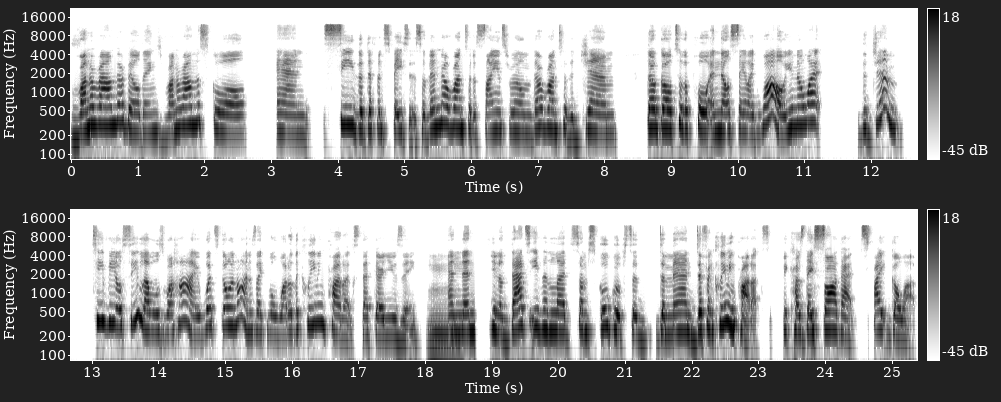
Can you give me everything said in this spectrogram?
run around their buildings, run around the school, and see the different spaces. So then they'll run to the science room, they'll run to the gym, they'll go to the pool and they'll say, like, wow, you know what? The gym TVOC levels were high. What's going on? It's like, well, what are the cleaning products that they're using? Mm. And then, you know, that's even led some school groups to demand different cleaning products because they saw that spike go up.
